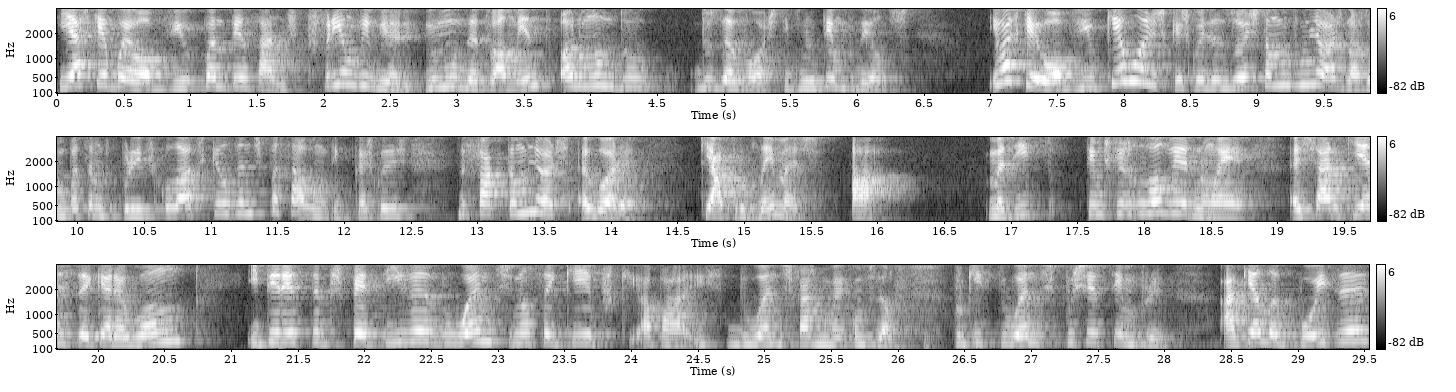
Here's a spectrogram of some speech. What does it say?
E acho que é bem óbvio quando pensarmos, preferiam viver no mundo atualmente ou no mundo do, dos avós, tipo no tempo deles? Eu acho que é óbvio que é hoje, que as coisas hoje estão muito melhores. Nós não passamos por dificuldades que eles antes passavam, tipo, que as coisas de facto estão melhores. Agora, que há problemas? Há. Mas isso temos que os resolver, não é achar que antes é que era bom e ter essa perspectiva do antes não sei quê, porque, opá, isso do antes faz-me bem confusão. Porque isso do antes puxa sempre aquela coisa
